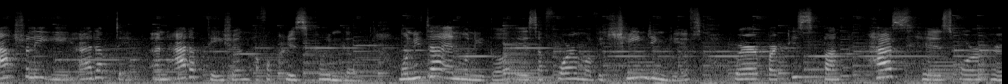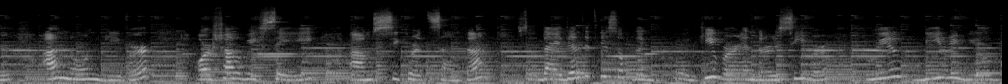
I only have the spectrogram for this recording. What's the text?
actually adapta an adaptation of a Kris Kringle. Monita and monito is a form of exchanging gifts where participant has his or her unknown giver, or shall we say, um, secret Santa. So the identities of the giver and the receiver will be revealed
